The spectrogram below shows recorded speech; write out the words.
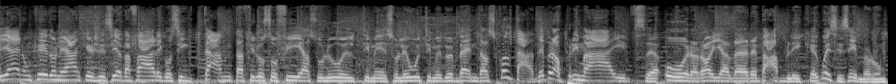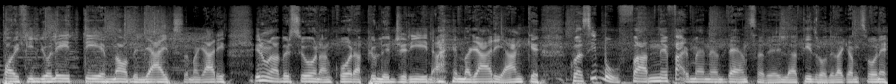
Voi, eh, non credo neanche ci sia da fare così tanta filosofia sulle ultime, sulle ultime due band ascoltate, però prima Hives, ora Royal Republic, questi sembrano un po' i figlioletti no, degli Hives, magari in una versione ancora più leggerina e magari anche quasi buffa. Fireman and Dancer è il titolo della canzone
